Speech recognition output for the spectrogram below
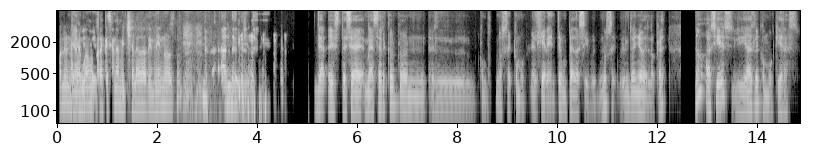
Pone una caguama para que sea una michelada de menos, ¿no? Ándale. ya, este, se, me acerco con el, no sé, como el gerente, un güey, no sé, el dueño del local. No, así es, y hazle como quieras.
